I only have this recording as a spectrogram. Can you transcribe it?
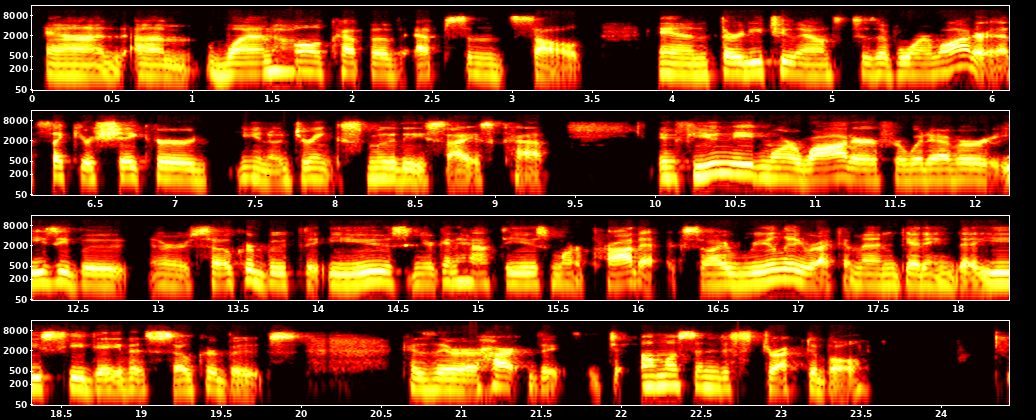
and um, one whole cup of Epsom salt and 32 ounces of warm water. That's like your shaker, you know, drink smoothie size cup. If you need more water for whatever easy boot or soaker boot that you use, and you're going to have to use more products. So I really recommend getting the UC Davis soaker boots because they're hard, they're almost indestructible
